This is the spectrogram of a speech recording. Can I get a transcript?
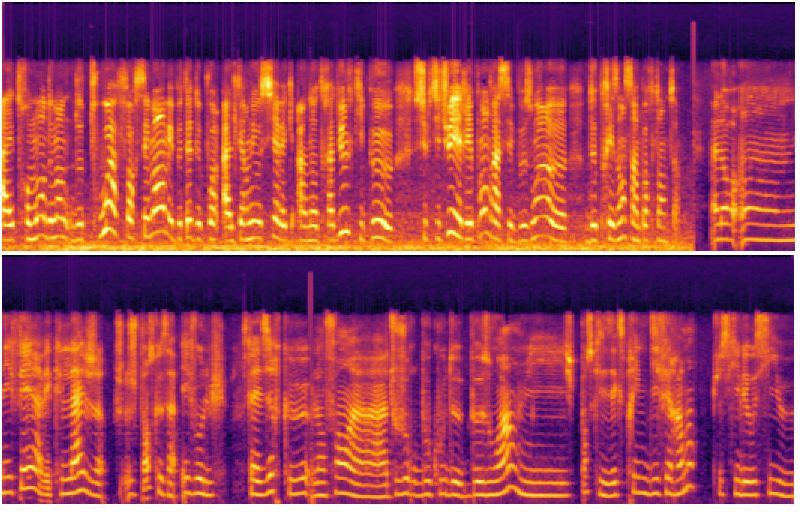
à être moins en demande de toi forcément, mais peut-être de pouvoir alterner aussi avec un autre adulte qui peut substituer et répondre à ses besoins euh, de présence importante? Alors, en effet, avec l'âge, je pense que ça évolue. C'est-à-dire que l'enfant a toujours beaucoup de besoins, mais je pense qu'il les exprime différemment, puisqu'il est aussi euh,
